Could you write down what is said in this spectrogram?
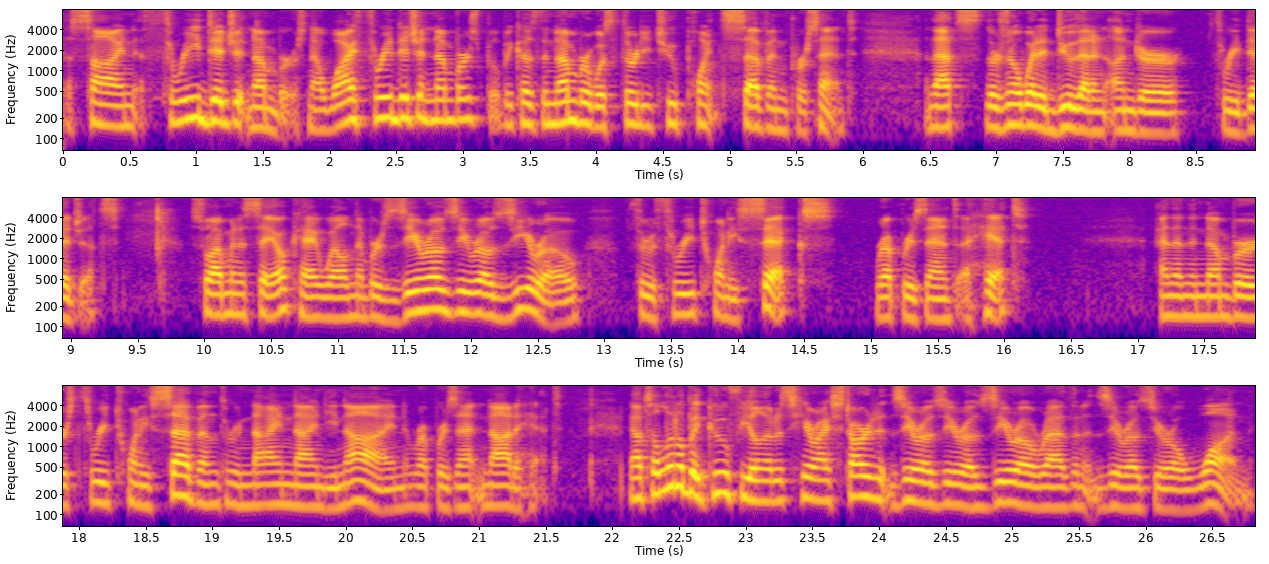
assign three digit numbers. Now, why three digit numbers? Because the number was 32.7%. And that's there's no way to do that in under three digits. So I'm going to say, okay, well, numbers 000 through 326 represent a hit and then the numbers 327 through 999 represent not a hit. Now it's a little bit goofy, you'll notice here I started at 000 rather than at 001.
